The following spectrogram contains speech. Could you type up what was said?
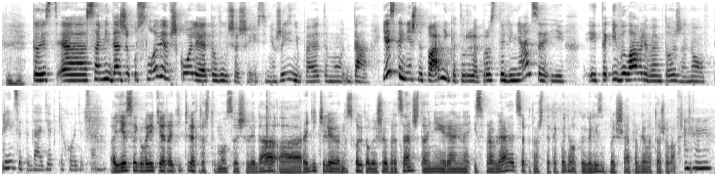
То есть э, сами даже условия в школе это лучшее, что есть у них в жизни, поэтому да. Есть, конечно, парни, которые просто ленятся и, и, и вылавливаем тоже, но в принципе, да, детки ходят сами. А Если говорить о родителях, то, что мы услышали, да, а родители, насколько большой процент, что они реально исправляются, потому что, я так понял, алкоголизм большая проблема тоже в Африке.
